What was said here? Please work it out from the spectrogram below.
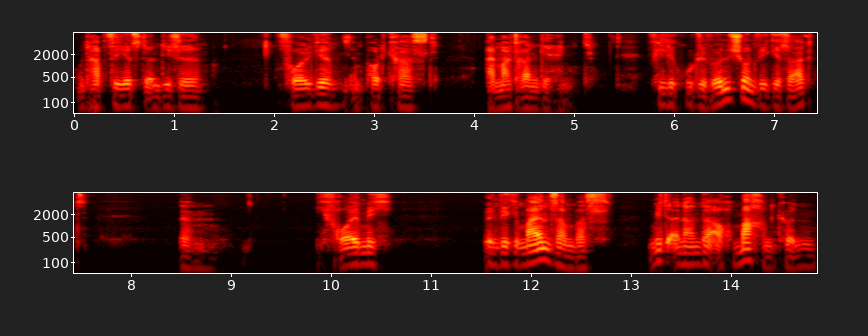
und habe sie jetzt an diese Folge im Podcast einmal dran gehängt. Viele gute Wünsche und wie gesagt, ähm, ich freue mich, wenn wir gemeinsam was miteinander auch machen können,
